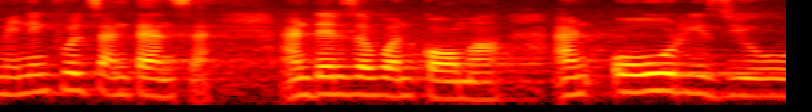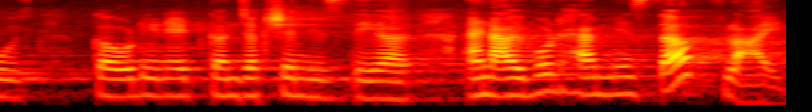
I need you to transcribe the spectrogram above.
मीनिंगफुल सेंटेंस है एंड देर इज अ वन कॉमा एंड ओर इज यूज coordinate conjunction is there and I would have missed the flight.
